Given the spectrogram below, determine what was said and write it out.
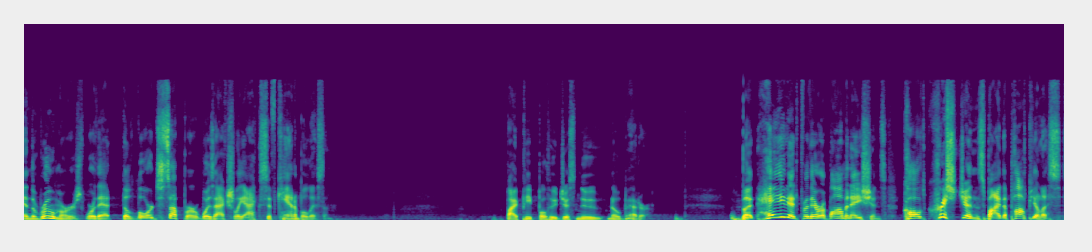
and the rumors were that the Lord's Supper was actually acts of cannibalism by people who just knew no better. But hated for their abominations, called Christians by the populace.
